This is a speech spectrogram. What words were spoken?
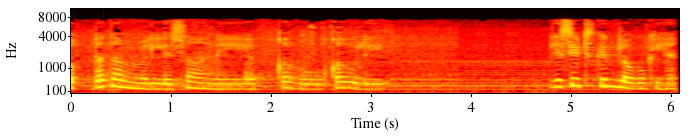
عقدة من لساني يفقه قولي. یہ سیٹس کن لوگوں کی ہیں؟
